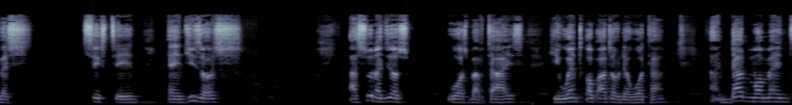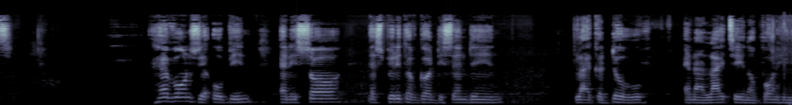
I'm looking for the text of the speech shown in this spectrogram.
Verse 16 And Jesus, as soon as Jesus was baptized, he went up out of the water. At that moment, heavens were open, and he saw the Spirit of God descending like a dove and alighting upon him.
